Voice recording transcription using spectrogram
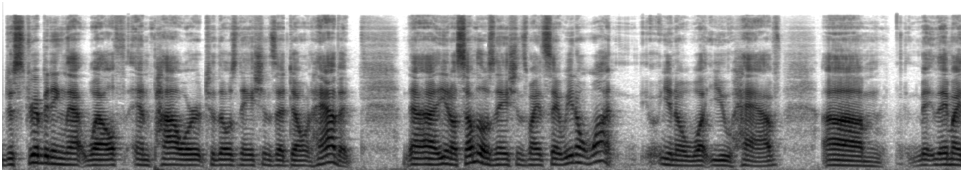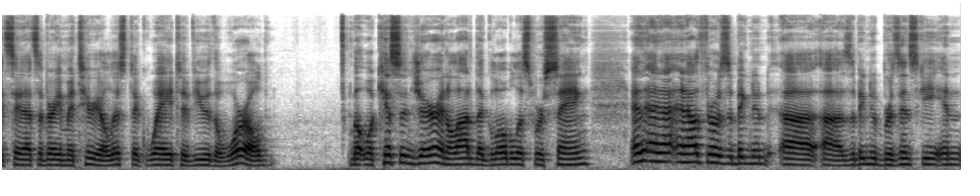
distributing that wealth and power to those nations that don't have it? Now, you know, some of those nations might say, we don't want, you know, what you have. Um, they might say that's a very materialistic way to view the world. But what Kissinger and a lot of the globalists were saying, and and, and I'll throw Zbigniew, uh, uh, Zbigniew Brzezinski in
